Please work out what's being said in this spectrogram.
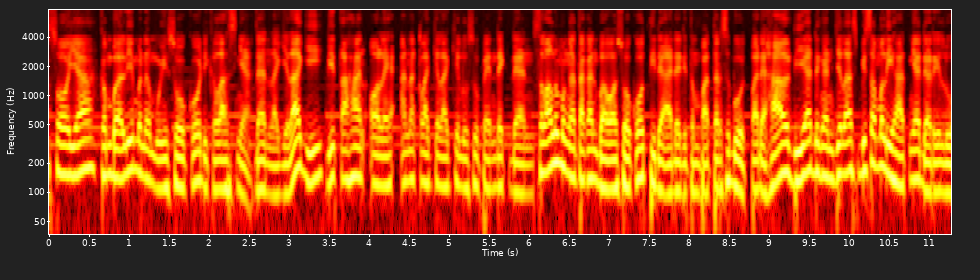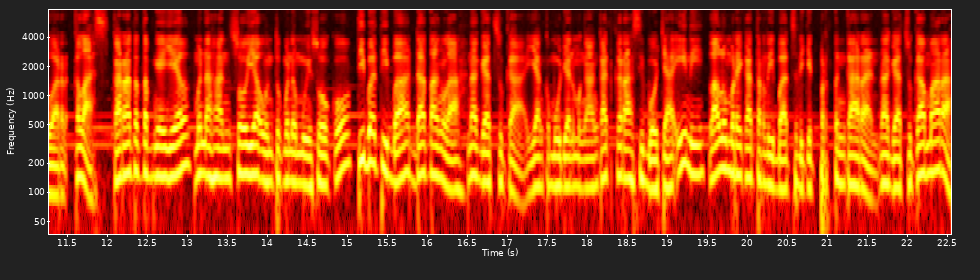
Soya kembali menemui Soko di kelasnya dan lagi-lagi ditahan oleh anak laki-laki lusuh pendek dan selalu mengatakan bahwa Soko tidak ada di tempat tersebut. Padahal dia dengan jelas bisa melihatnya dari luar kelas. Karena tetap ngeyel menahan Soya untuk menemui Soko, tiba-tiba datanglah Nagatsuka yang kemudian mengangkat kerasi bocah ini lalu mereka terlibat sedikit pertengkaran. Nagatsuka marah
